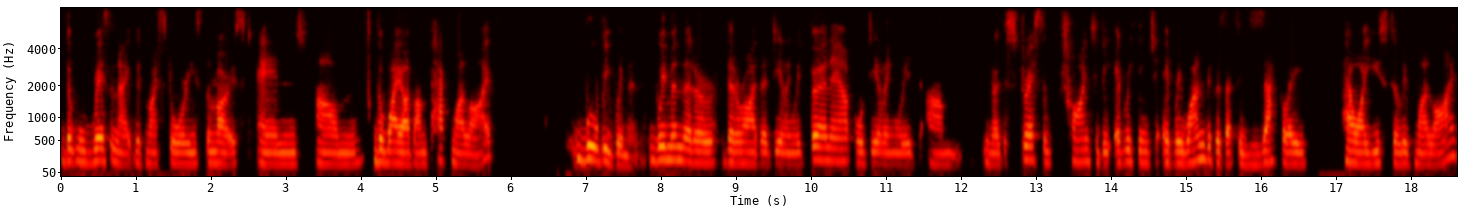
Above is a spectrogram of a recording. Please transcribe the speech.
that will resonate with my stories the most and um, the way I've unpacked my life will be women women that are that are either dealing with burnout or dealing with um, you know the stress of trying to be everything to everyone because that's exactly how i used to live my life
